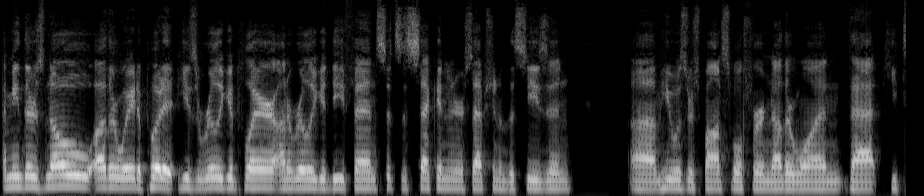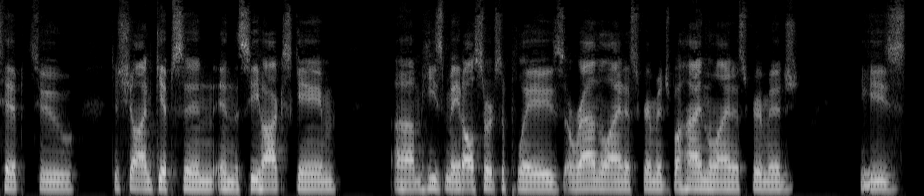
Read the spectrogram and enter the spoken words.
I mean, there's no other way to put it. He's a really good player on a really good defense. It's his second interception of the season. Um, he was responsible for another one that he tipped to Sean Gipson in the Seahawks game. Um, he's made all sorts of plays around the line of scrimmage, behind the line of scrimmage. He's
